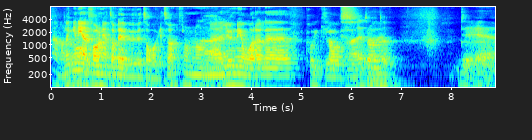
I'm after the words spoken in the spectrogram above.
Han har ingen erfarenhet av det överhuvudtaget va? Från någon Nej. eh, junior eller pojklags... Nej, det tror jag inte. Det.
